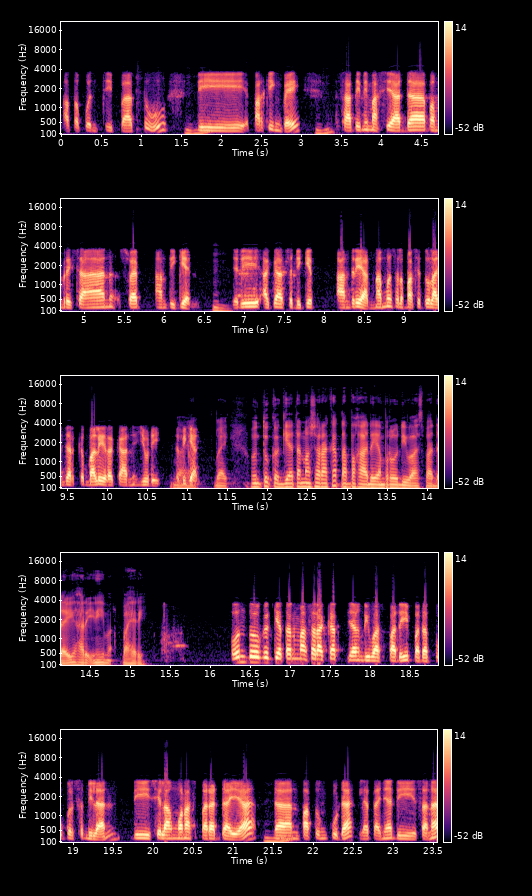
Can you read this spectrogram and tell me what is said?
ataupun Cibatu mm-hmm. di parking bay mm-hmm. saat ini masih ada pemeriksaan swab antigen. Mm-hmm. Jadi agak sedikit antrian, namun selepas itu lancar kembali rekan Yudi. Demikian. Baik, baik. Untuk kegiatan masyarakat apakah ada yang perlu diwaspadai hari ini Pak Heri? Untuk kegiatan masyarakat yang diwaspadai pada pukul 9 di Silang Monas Barat Daya hmm. dan Patung Kuda kelihatannya di sana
